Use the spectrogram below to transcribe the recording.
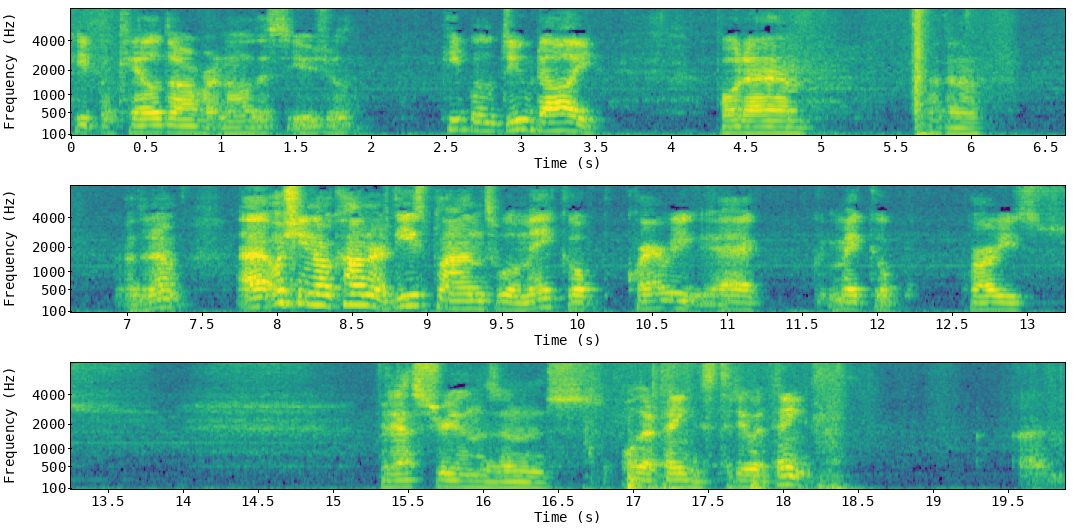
people killed over and all this usual. People do die, but um, I don't know. I don't know. Uh, Oisin O'Connor, these plans will make up quarry, uh, make up quarries, pedestrians, and other things to do with things. And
